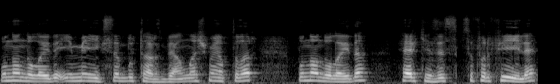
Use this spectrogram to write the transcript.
Bundan dolayı da IMEX'e bu tarz bir anlaşma yaptılar. Bundan dolayı da herkese sıfır fee ile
